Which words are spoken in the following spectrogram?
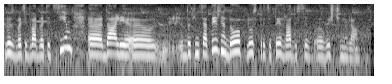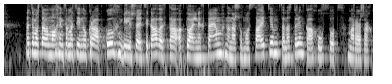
плюс 22-27. Е, Далі е, до кінця тижня до плюс 30 градусів е, вище нуля. На цьому ставимо інформаційну крапку. Більше цікавих та актуальних тем на нашому сайті та на сторінках у соцмережах.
